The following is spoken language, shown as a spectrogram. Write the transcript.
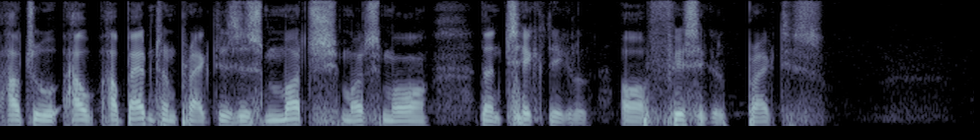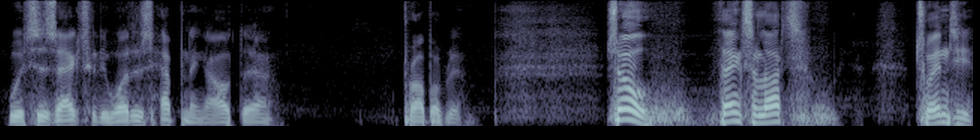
how to how, how badminton practice is much much more than technical or physical practice, which is actually what is happening out there, probably. So, thanks a lot. 20.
